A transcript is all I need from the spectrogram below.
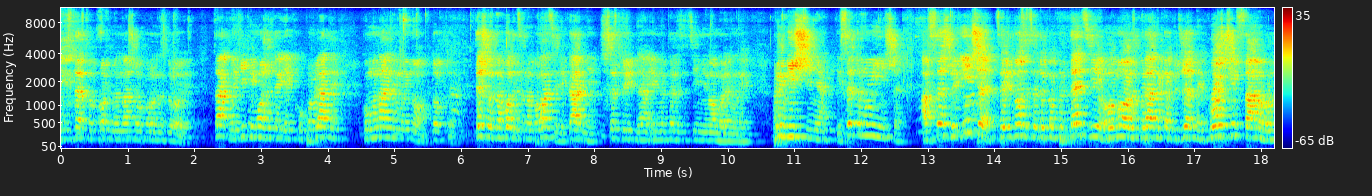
Міністерства профільного нашого охорони здоров'я. Так, ви тільки можете управляти комунальним майном. Тобто те, що знаходиться на балансі лікарні, все стоїть на інвентаризаційні номери на них, приміщення і все тому інше. А все, що інше, це відноситься до компетенції головного розпорядника бюджетних коштів саме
